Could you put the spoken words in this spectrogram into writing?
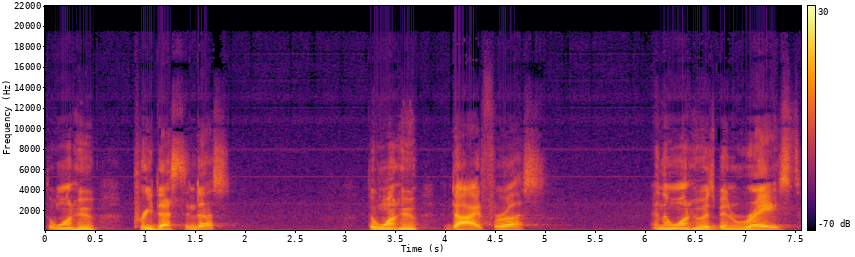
The one who predestined us, the one who died for us, and the one who has been raised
